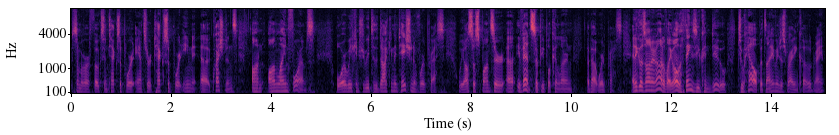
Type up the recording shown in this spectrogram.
some of our folks in tech support answer tech support email, uh, questions on online forums or we contribute to the documentation of WordPress. We also sponsor uh, events so people can learn about WordPress. And it goes on and on of like all the things you can do to help. It's not even just writing code, right?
